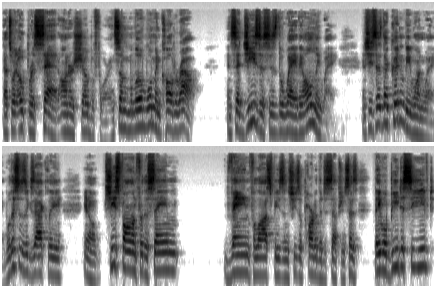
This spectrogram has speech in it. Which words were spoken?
That's what Oprah said on her show before. And some little woman called her out and said, Jesus is the way, the only way. And she says there couldn't be one way. Well, this is exactly, you know, she's fallen for the same vain philosophies and she's a part of the deception. She says they will be deceived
